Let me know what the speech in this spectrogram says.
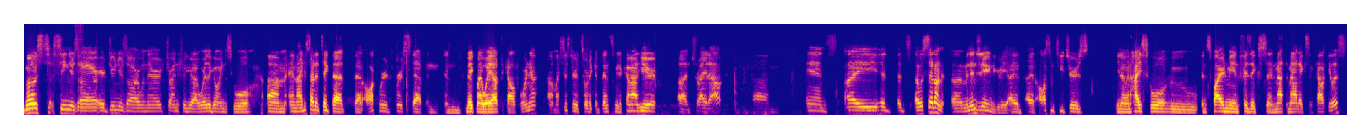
most seniors are or juniors are when they're trying to figure out where they're going to school. Um, and I decided to take that that awkward first step and and make my way out to California. Uh, my sister had sort of convinced me to come out here uh, and try it out. Um, and I had, had, I was set on um, an engineering degree. I had I had awesome teachers, you know, in high school who inspired me in physics and mathematics and calculus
